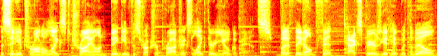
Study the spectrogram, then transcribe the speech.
The City of Toronto likes to try on big infrastructure projects like their yoga pants, but if they don't fit, taxpayers get hit with the bill.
